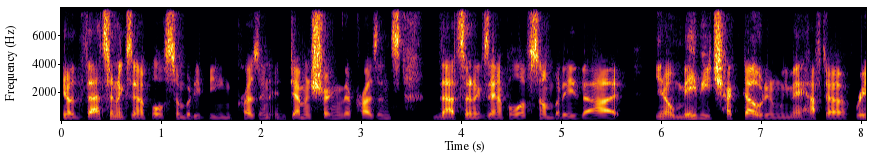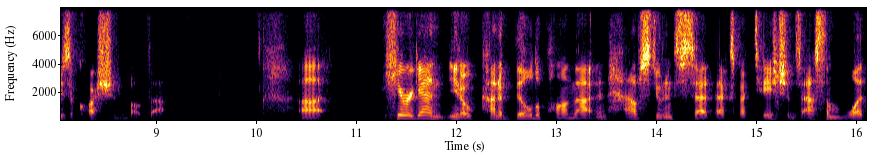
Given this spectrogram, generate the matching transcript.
you know that's an example of somebody being present and demonstrating their presence. That's an example of somebody that you know maybe checked out and we may have to raise a question about that. Uh, here again, you know, kind of build upon that and have students set expectations. Ask them what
